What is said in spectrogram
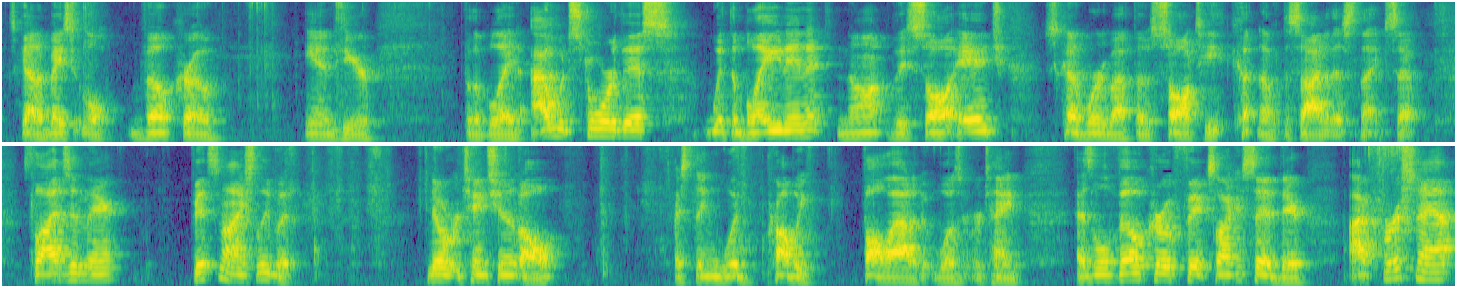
It's got a basic little Velcro end here for the blade. I would store this with the blade in it, not the saw edge. Just kind of worried about those saw teeth cutting up the side of this thing. So, slides in there. Fits nicely, but no retention at all. This thing would probably fall out if it wasn't retained. Has a little Velcro fix, like I said there. I prefer a snap.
